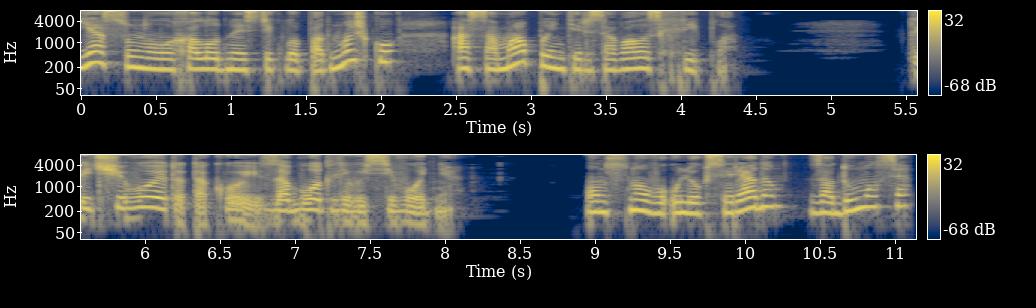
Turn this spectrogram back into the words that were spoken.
Я сунула холодное стекло под мышку, а сама поинтересовалась хрипло. «Ты чего это такой заботливый сегодня?» Он снова улегся рядом, задумался,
